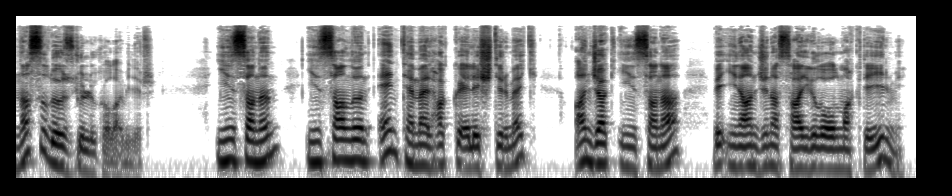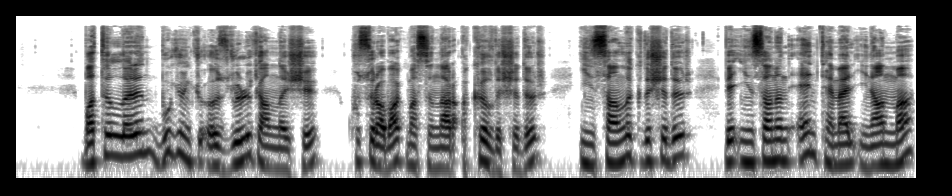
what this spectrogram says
nasıl özgürlük olabilir? İnsanın, insanlığın en temel hakkı eleştirmek ancak insana ve inancına saygılı olmak değil mi? Batılıların bugünkü özgürlük anlayışı kusura bakmasınlar akıl dışıdır, insanlık dışıdır ve insanın en temel inanma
